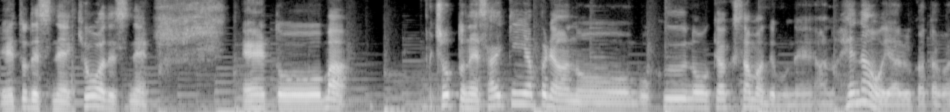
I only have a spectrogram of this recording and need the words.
えっ、ー、とですね、今日はですね、えっ、ー、と、まあ、ちょっとね、最近やっぱりあの、僕のお客様でもね、あの、ヘナをやる方が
